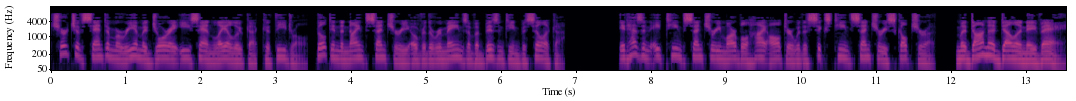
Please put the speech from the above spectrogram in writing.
Church of Santa Maria Maggiore e San Leoluca Cathedral, built in the 9th century over the remains of a Byzantine basilica. It has an 18th-century marble high altar with a 16th-century sculpture of Madonna della Neve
